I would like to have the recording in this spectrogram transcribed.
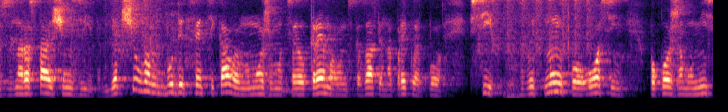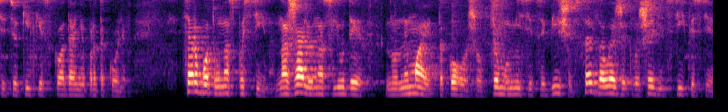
з, наростаючим звітом. Якщо вам буде це цікаво, ми можемо це окремо вам сказати, наприклад, по всіх з весни по осінь, по кожному місяцю кількість складання протоколів. Ця робота у нас постійна. На жаль, у нас люди ну, не мають такого, що в цьому місяці більше. Все залежить лише від стійкості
